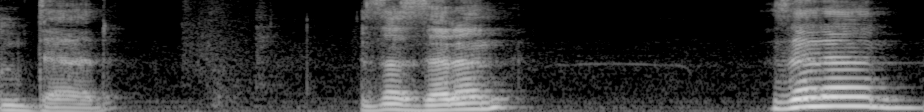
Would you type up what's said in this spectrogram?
I'm dead. Is that Zeren? Zeren!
